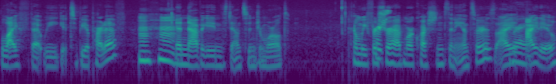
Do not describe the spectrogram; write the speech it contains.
life that we get to be a part of and navigating this Down syndrome world. And we for For sure sure. have more questions than answers. I, Right. I do.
